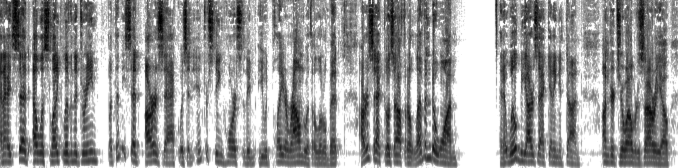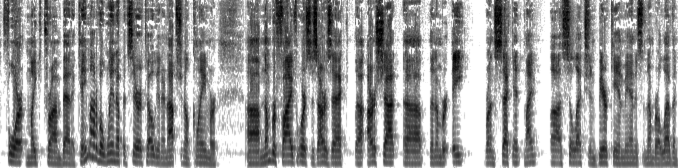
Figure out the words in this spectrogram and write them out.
And I said Ellis liked living the Dream, but then he said Arzak was an interesting horse that he, he would play around with a little bit. Arzak goes off at 11 to 1, and it will be Arzak getting it done under Joel Rosario for Mike Trombetta. Came out of a win up at Saratoga in an optional claimer. Um, number five horse is Arzak. Uh, Arshot, uh, the number eight, runs second. My uh, selection, Beer Can Man, is the number 11,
